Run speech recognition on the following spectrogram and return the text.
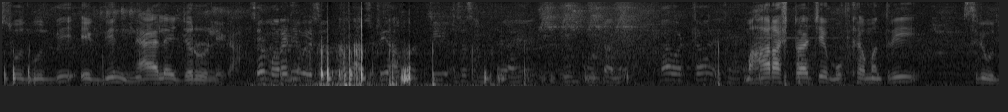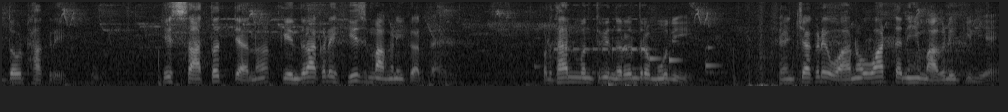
सूझबूझ भी एक दिन न्यायालय ज़रूर लेगा। सर, मराठी राष्ट्रीय आपत्ती महाराष्ट्राचे मुख्यमंत्री श्री उद्धव ठाकरे हे सातत्यानं केंद्राकडे हीच मागणी करत आहेत प्रधानमंत्री नरेंद्र मोदी यांच्याकडे वारंवार त्यांनी ही मागणी केली आहे.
